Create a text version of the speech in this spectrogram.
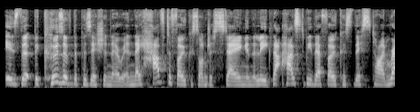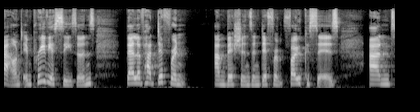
is that because of the position they're in, they have to focus on just staying in the league. That has to be their focus this time round. In previous seasons, they'll have had different ambitions and different focuses. And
